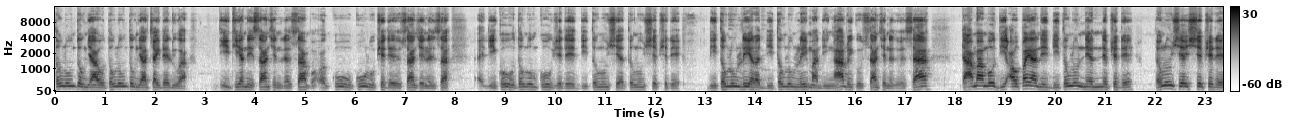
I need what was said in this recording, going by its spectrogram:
သုံးလုံးသုံးညာကိုသုံးလုံးသုံးညာကြိုက်တဲ့လူက ဒီထီကနေစမ်းချင်တယ်စမ်းပေါ့ကိုကိုလူဖြစ်တဲ့စမ်းချင်တယ်စမ်းအဲဒီကိုသုံးလုံးကိုဖြစ်တဲ့ဒီသုံးလုံးရှက်သုံးလုံးရှက်ဖြစ်တဲ့ဒီသုံးလုံးလေးရတော့ဒီသုံးလုံးလေးမှာဒီငါးဘိတ်ကိုစမ်းချင်တယ်ဆိုစမ်းဒါမှမဟုတ်ဒီအောက်ပိုက်ကနေဒီသုံးလုံးနဲ့နဲ့ဖြစ်တဲ့သုံးလုံးရှက်ရှက်ဖြစ်တဲ့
